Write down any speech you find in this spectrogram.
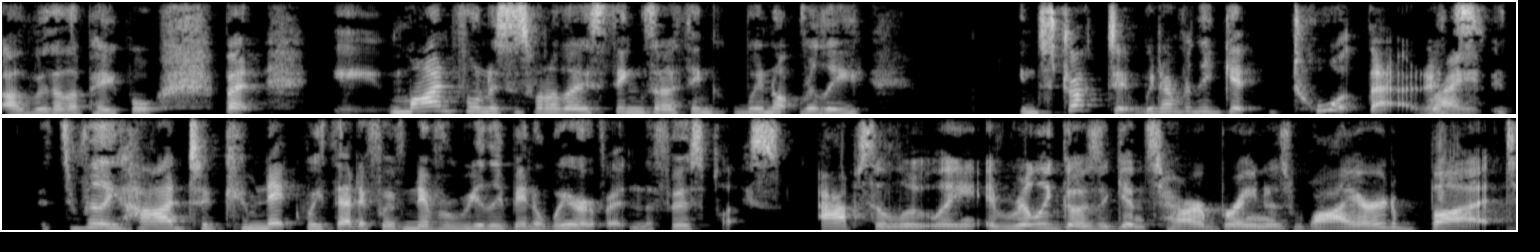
uh, with other people. But eh, mindfulness is one of those things that I think we're not really instructed. We don't really get taught that. Right. It's, it's really hard to connect with that if we've never really been aware of it in the first place. Absolutely. It really goes against how our brain is wired, but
